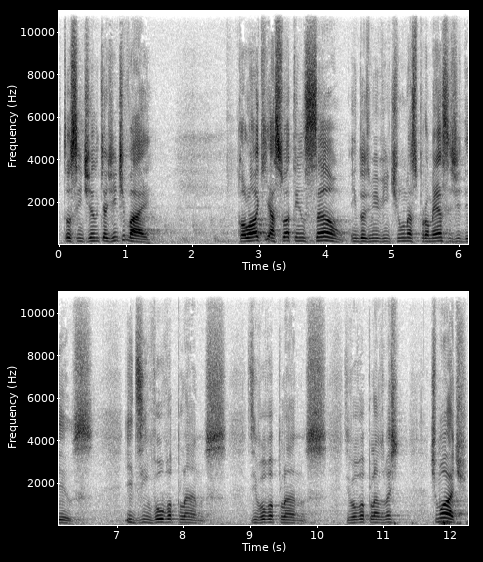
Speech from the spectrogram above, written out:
Estou sentindo que a gente vai. Coloque a sua atenção em 2021 nas promessas de Deus e desenvolva planos. Desenvolva planos. Desenvolva planos. Mas, Timóteo,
